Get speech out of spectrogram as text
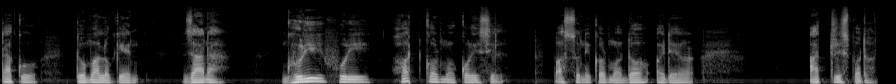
তাকো তোমালোকে জানা ঘূৰি ফুৰি সৎকৰ্ম কৰিছিল। পাচনি কৰ্ম দহ অধ্যায়ৰ আঠত্ৰিছ পদত।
